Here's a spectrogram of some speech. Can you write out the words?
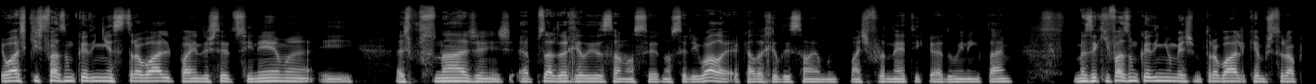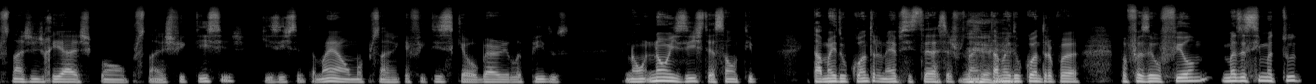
Eu acho que isto faz um bocadinho esse trabalho para a indústria do cinema e as personagens, apesar da realização não ser, não ser igual, aquela realização é muito mais frenética, a do Winning Time, mas aqui faz um bocadinho o mesmo trabalho que é misturar personagens reais com personagens fictícias, que existem também. Há uma personagem que é fictícia, que é o Barry Lapidus, que não, não existe, é só um tipo está meio do contra, não é preciso ter essas personagens, está meio do contra para, para fazer o filme, mas acima de tudo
